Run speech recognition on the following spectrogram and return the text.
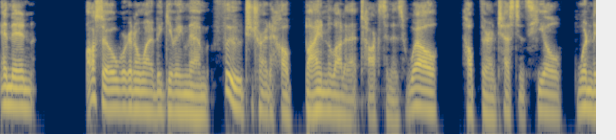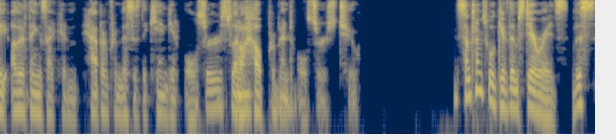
And then also, we're going to want to be giving them food to try to help bind a lot of that toxin as well, help their intestines heal, one of the other things that can happen from this is they can get ulcers. So that'll mm-hmm. help prevent ulcers too. sometimes we'll give them steroids. This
